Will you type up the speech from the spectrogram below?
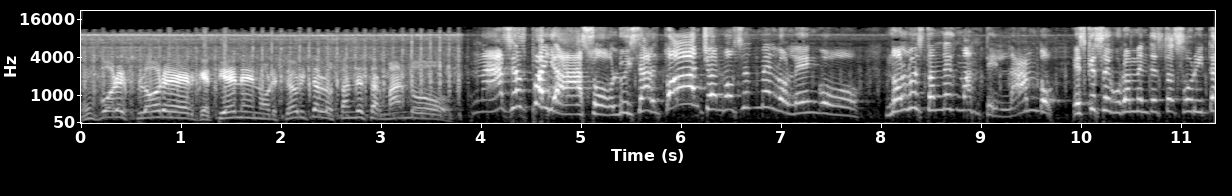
Un Ford Explorer que tienen, ahorita lo están desarmando. Nah, seas payaso, Luis Altoncho, no seas melolengo. No lo están desmantelando. Es que seguramente estás ahorita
